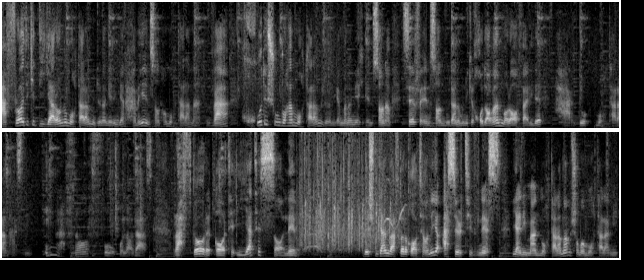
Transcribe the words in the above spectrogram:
افرادی که دیگران رو محترم می‌دونن یعنی میگن همه انسان ها محترمن و خودشون رو هم محترم می‌دونن. میگن منم یک انسانم صرف انسان بودنمونی که خداوند ما رو آفریده هر دو محترم هستیم. این رفتار فوق است. رفتار قاطعیت سالم. بهش میگن رفتار قاطعانه یا assertiveness. یعنی من محترمم شما محترمی.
